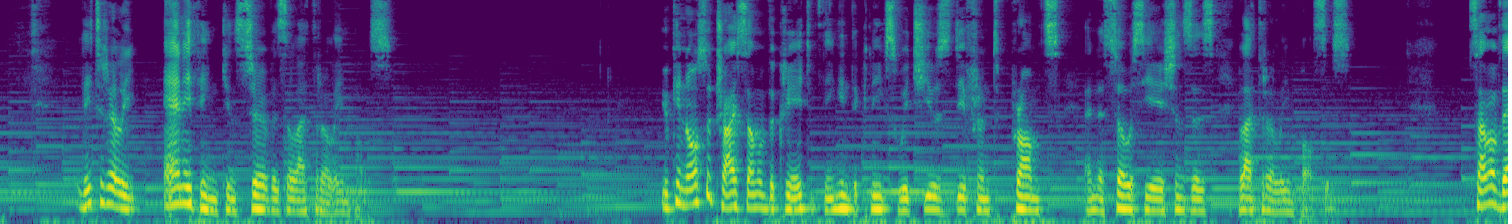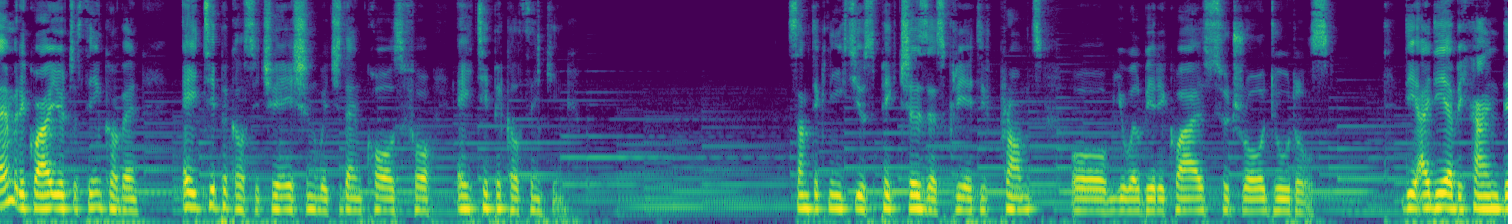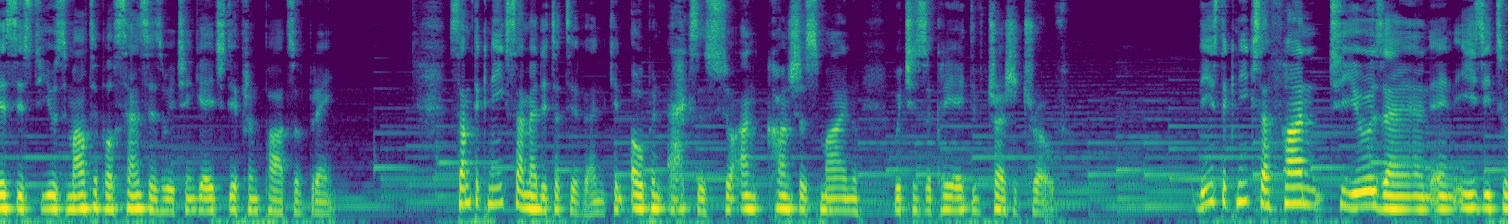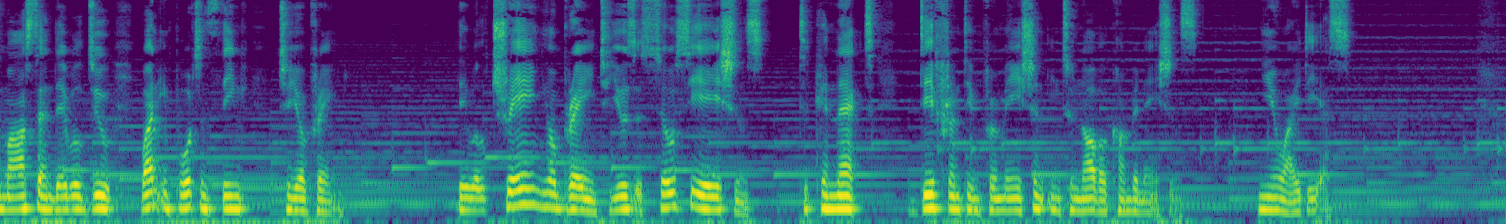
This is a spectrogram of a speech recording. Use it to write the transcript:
Literally anything can serve as a lateral impulse. You can also try some of the creative thinking techniques which use different prompts and associations as lateral impulses. Some of them require you to think of an atypical situation which then calls for atypical thinking. Some techniques use pictures as creative prompts, or you will be required to draw doodles. The idea behind this is to use multiple senses which engage different parts of brain. Some techniques are meditative and can open access to unconscious mind, which is a creative treasure trove. These techniques are fun to use and, and, and easy to master, and they will do one important thing to your brain. They will train your brain to use associations to connect different information into novel combinations, new ideas.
